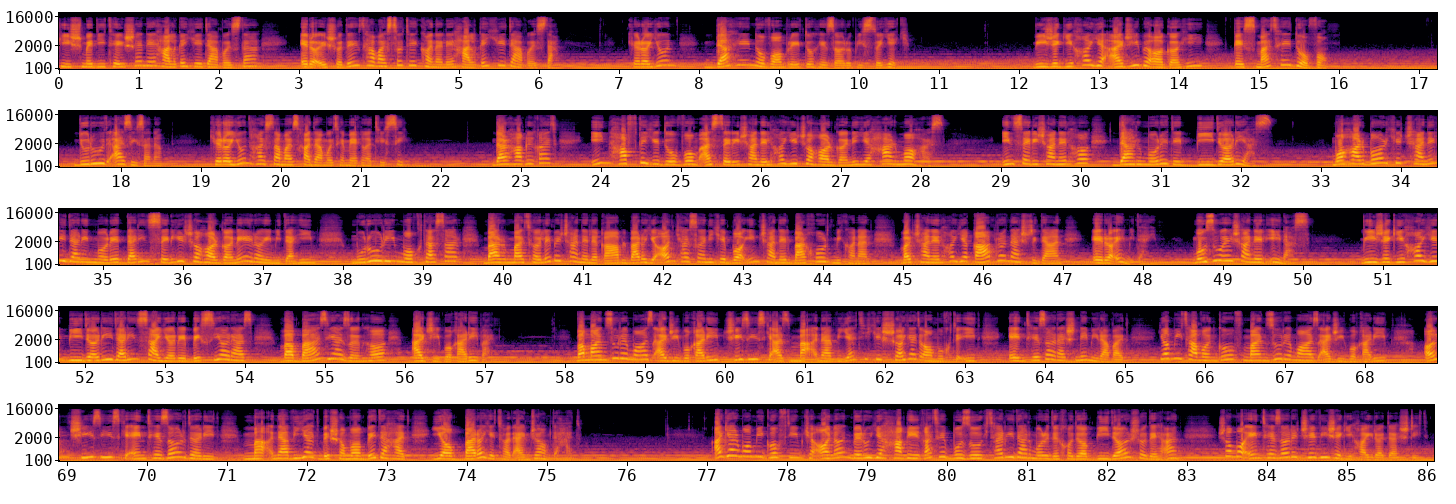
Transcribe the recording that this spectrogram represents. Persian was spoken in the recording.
پیش مدیتیشن حلقه دوازده ارائه شده توسط کانال حلقه دوازده. کرایون ده نوامبر 2021 ویژگی های عجیب آگاهی قسمت دوم. درود عزیزانم. کرایون هستم از خدمات مغناطیسی. در حقیقت این هفته دوم از سری channel های چهارگانه هر ماه است. این سری channel ها در مورد بیداری است. ما هر بار که channel ی در این مورد در این سری چهارگانه ارائه می دهیم مروری مختصر بر مطالب channel قبل برای آن کسانی که با این channel برخورد می کنند و channel های قبل را نشنیدن ارائه می دهیم موضوع channel این است. ویژگی های بیداری در این سیاره بسیار است و بعضی از آنها عجیب و غریبند. و منظور ما از عجیب و غریب چیزی است که از معنویتی که شاید آموخته اید انتظارش نمی رود یا می توان گفت منظور ما از عجیب و غریب آن چیزی است که انتظار دارید معنویت به شما بدهد یا برایتان انجام دهد اگر ما می گفتیم که آنان به روی حقیقت بزرگتری در مورد خدا بیدار شده اند شما انتظار چه ویژگی هایی را داشتید؟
